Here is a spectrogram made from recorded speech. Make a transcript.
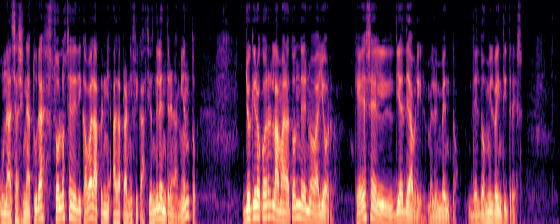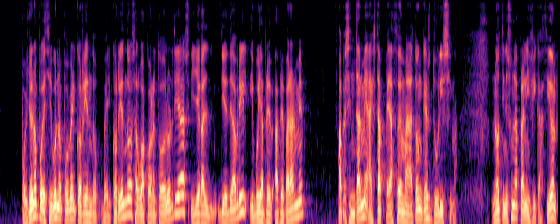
una de esas asignaturas solo se dedicaba a la, a la planificación del entrenamiento. Yo quiero correr la maratón de Nueva York, que es el 10 de abril, me lo invento, del 2023. Pues yo no puedo decir, bueno, pues voy a ir corriendo, voy a ir corriendo, salgo a correr todos los días y llega el 10 de abril y voy a, prepararme, a presentarme a esta pedazo de maratón que es durísima. No, tienes una planificación.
